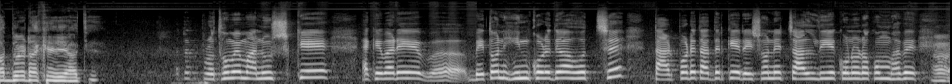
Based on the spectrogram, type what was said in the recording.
অদ্বৈটা খেয়ে আছে। অর্থাৎ প্রথমে মানুষকে একেবারে বেতনহীন করে দেওয়া হচ্ছে তারপরে তাদেরকে রেশনের চাল দিয়ে কোনো রকমভাবে হ্যাঁ।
